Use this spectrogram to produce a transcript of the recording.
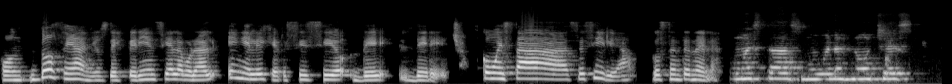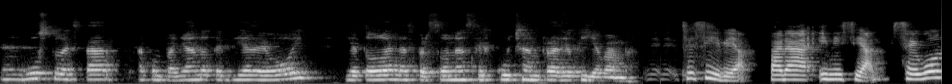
con 12 años de experiencia laboral en el ejercicio del derecho. ¿Cómo está Cecilia? Gusto en tenerla. ¿Cómo estás? Muy buenas noches. Un gusto estar acompañándote el día de hoy y a todas las personas que escuchan Radio Quillabamba. Cecilia, para iniciar, según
